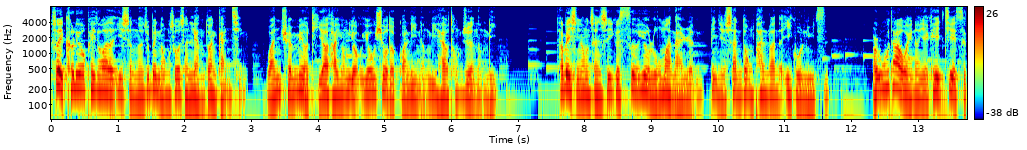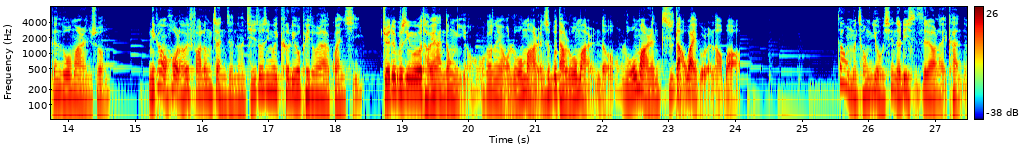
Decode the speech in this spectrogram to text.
所以克利欧佩托拉的一生呢就被浓缩成两段感情。完全没有提到她拥有优秀的管理能力，还有统治的能力。她被形容成是一个色诱罗马男人，并且煽动叛乱的异国女子。而屋大维呢，也可以借此跟罗马人说：“你看我后来会发动战争呢，其实都是因为克利欧佩托拉的关系，绝对不是因为我讨厌安东尼哦。我告诉你哦，罗马人是不打罗马人的哦，罗马人只打外国人，好不好？”但我们从有限的历史资料来看呢，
